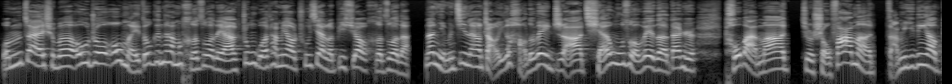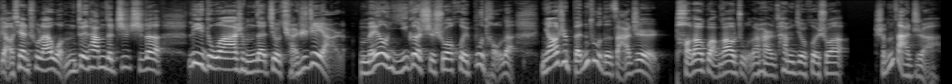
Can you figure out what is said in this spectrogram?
我们在什么欧洲、欧美都跟他们合作的呀，中国他们要出现了，必须要合作的。那你们尽量找一个好的位置啊，钱无所谓的，但是头版嘛，就是首发嘛，咱们一定要表现出来我们对他们的支持的力度啊什么的，就全是这样的。没有一个是说会不投的。你要是本土的杂志跑到广告主那儿，他们就会说什么杂志啊？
